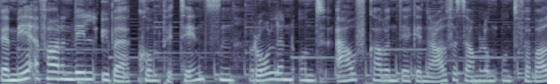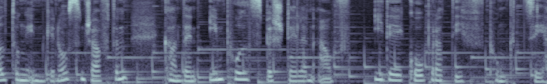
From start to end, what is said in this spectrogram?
Wer mehr erfahren will über Kompetenzen, Rollen und Aufgaben der Generalversammlung und Verwaltung in Genossenschaften, kann den Impuls bestellen auf idkooperativ.ch.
